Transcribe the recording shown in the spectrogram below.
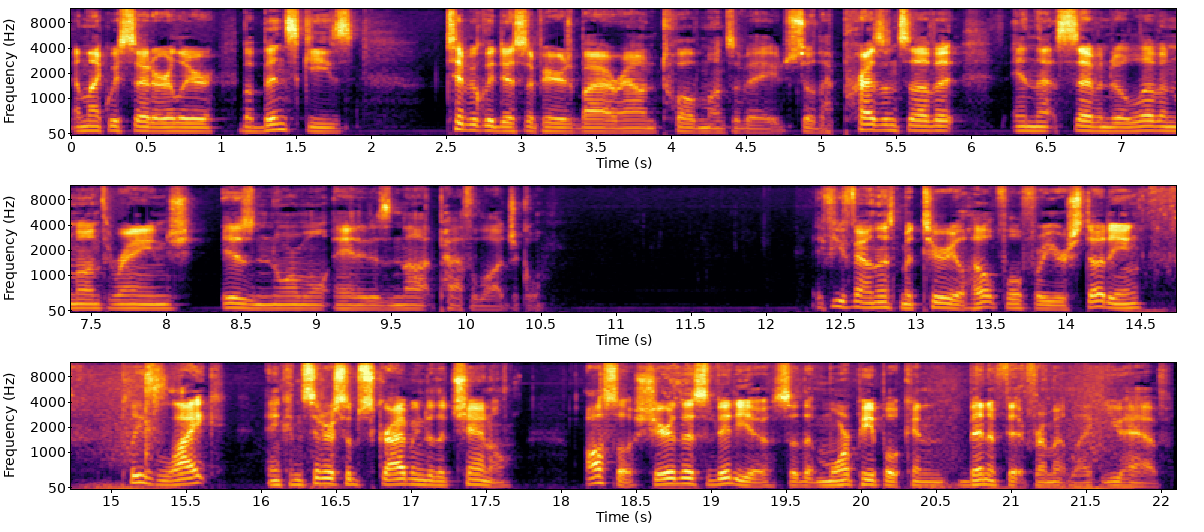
And like we said earlier, Babinski's typically disappears by around 12 months of age. So the presence of it in that 7 to 11 month range is normal and it is not pathological. If you found this material helpful for your studying, please like and consider subscribing to the channel. Also, share this video so that more people can benefit from it like you have.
